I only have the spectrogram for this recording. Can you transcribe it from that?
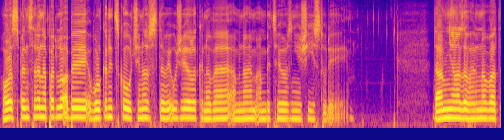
Hall Spencer napadlo, aby vulkanickou činnost využil k nové a mnohem ambicioznější studii. Ta měla zahrnovat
